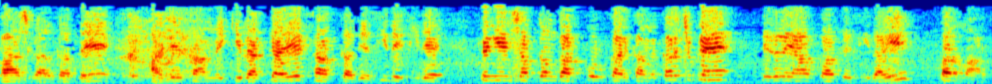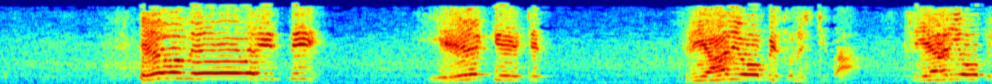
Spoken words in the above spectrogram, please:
भाषकर कहते हैं, अजय सामने की व्याख्या एक साथ कर दिया सीधे सीधे, क्योंकि इन शब्दों का पूर्व कार्यक्रम में कर चुके हैं, इसलिए यहाँ कहते सीधा ही परमार्थ एवं ये के स्त्रियादियोपि सुनिश्चिता। स्त्रियादियोपि।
